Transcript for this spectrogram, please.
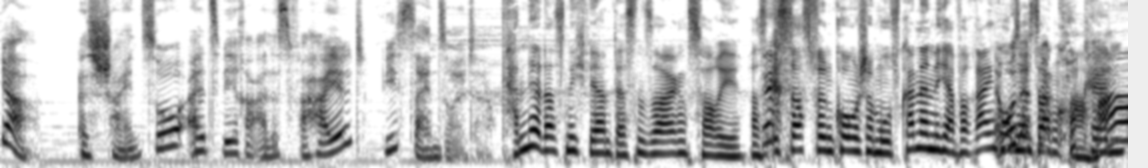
ja, es scheint so, als wäre alles verheilt, wie es sein sollte. Kann der das nicht währenddessen sagen? Sorry, was ist das für ein komischer Move? Kann er nicht einfach reingucken und sagen, gucken. aha,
